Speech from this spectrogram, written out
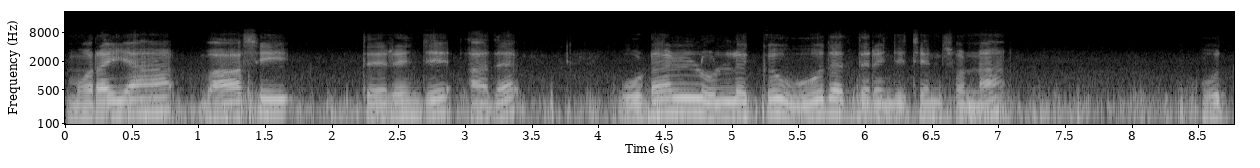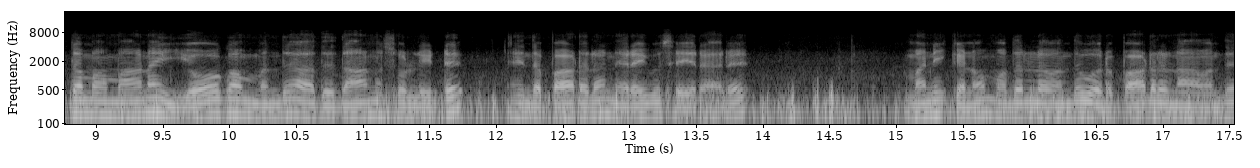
முறையாக வாசி தெரிஞ்சு அதை உடல் உள்ளுக்கு ஊத தெரிஞ்சிச்சின்னு சொன்னால் உத்தமமான யோகம் வந்து அதுதான்னு சொல்லிட்டு இந்த பாடலை நிறைவு செய்கிறாரு மன்னிக்கணும். முதல்ல வந்து ஒரு பாடல் நான் வந்து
